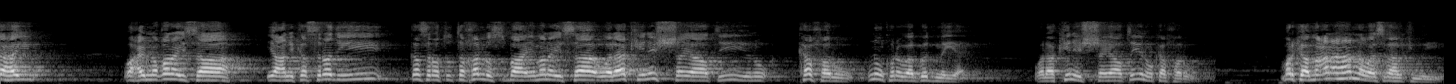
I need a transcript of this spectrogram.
yahay waxay noqonaysaa yacni kasradii kasratu takhallus baa imanaysaa walaakin ashayaaiinu kafaruu. Nuunkuna waa godmaya. Walaakin ashayaaiinu kafaruu. Marka macnahaanna waa isla halkii weeye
